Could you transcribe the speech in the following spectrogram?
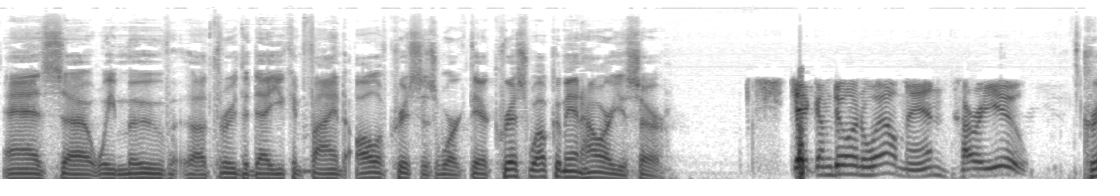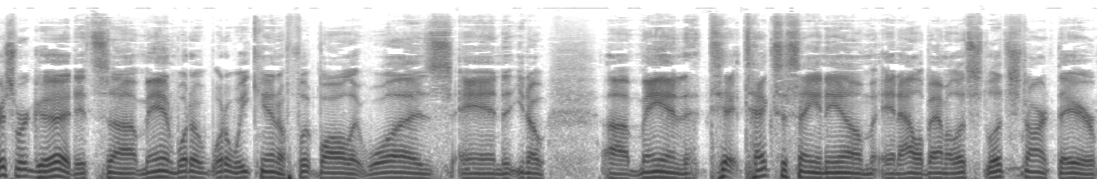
As uh, we move uh, through the day, you can find all of Chris's work there. Chris, welcome in. How are you, sir? Jack, I'm doing well, man. How are you? Chris, we're good. It's uh, man, what a what a weekend of football it was, and you know, uh, man, Texas A and M and Alabama. Let's let's start there.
